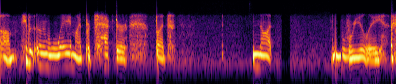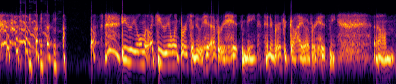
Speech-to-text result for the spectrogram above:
um, he was in a way my protector, but not really. he's the only like he's the only person who ever hit me, and every, guy who ever hit me. Um,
